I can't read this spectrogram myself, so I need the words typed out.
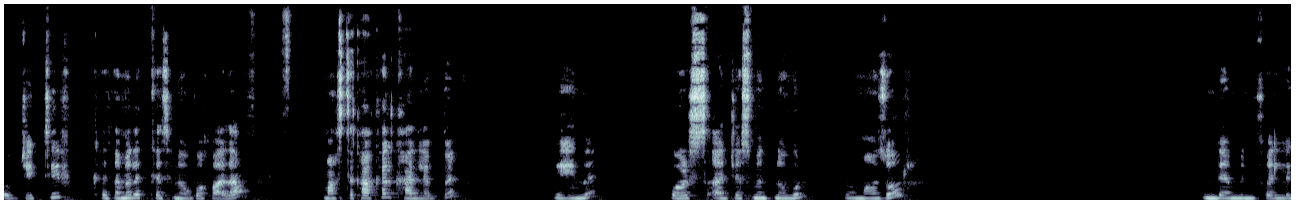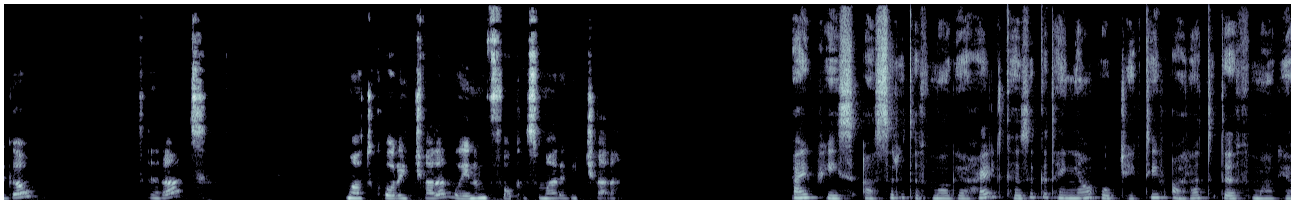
objective ከተመለከትነው በኋላ ማስተካከል ካለብን ይህንን coarse adjustment knob ኡን በማዞር እንደምንፈልገው ጥራት ማትኮር ይቻላል ወይንም focus ማድረግ ይቻላል። eyepiece አስር እጥፍ ማጉያ ኃይል ከዝቅተኛው objective አራት እጥፍ ማጉያ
